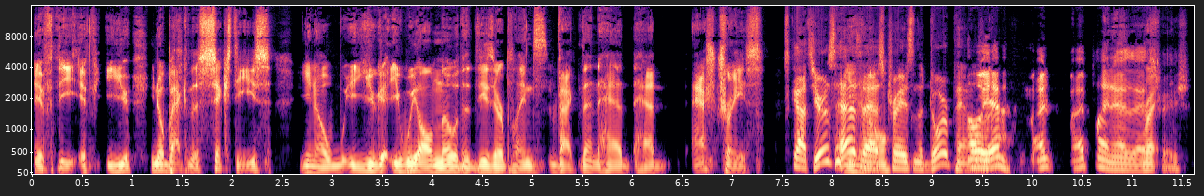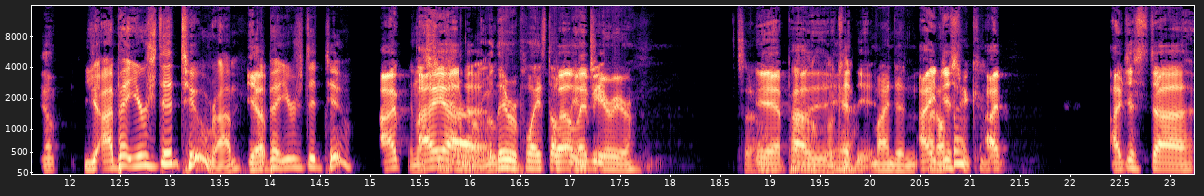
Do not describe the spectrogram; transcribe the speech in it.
if the if you you know back in the 60s you know you get we all know that these airplanes back then had had ashtrays Scott's yours has You know. ashtrays in the door panel. Oh right? yeah, my my plane has Right. ashtrays. Yep. Yeah i bet yours did too rob Yeah, i bet yours did too I I you had them uh. They replaced all Well, the maybe- interior. So yeah probably Oh, okay. had the, mine didn't. I, I, don't just think. I I just uh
